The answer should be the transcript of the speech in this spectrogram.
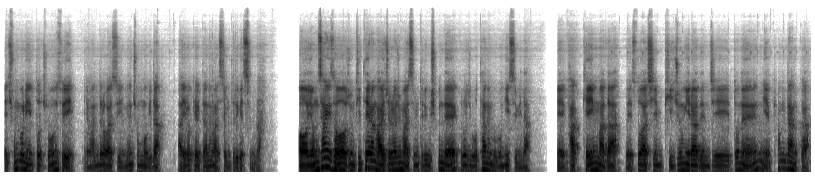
예, 충분히 또 좋은 수익 예, 만들어갈 수 있는 종목이다. 아, 이렇게 일단은 말씀을 드리겠습니다. 어, 영상에서 좀 디테일한 가이드를 좀 말씀을 드리고 싶은데 그러지 못하는 부분이 있습니다. 예, 각 개인마다 매수하신 비중이라든지 또는 예, 평단가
